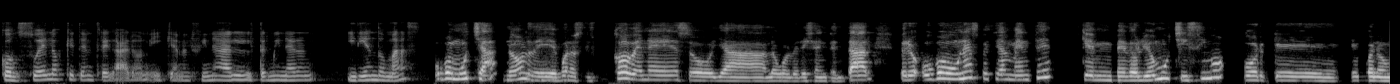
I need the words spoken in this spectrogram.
consuelos que te entregaron y que al final terminaron hiriendo más? Hubo mucha, ¿no? De, bueno, si jóvenes o ya lo volveréis a intentar, pero hubo una especialmente que me dolió muchísimo porque, eh, bueno,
